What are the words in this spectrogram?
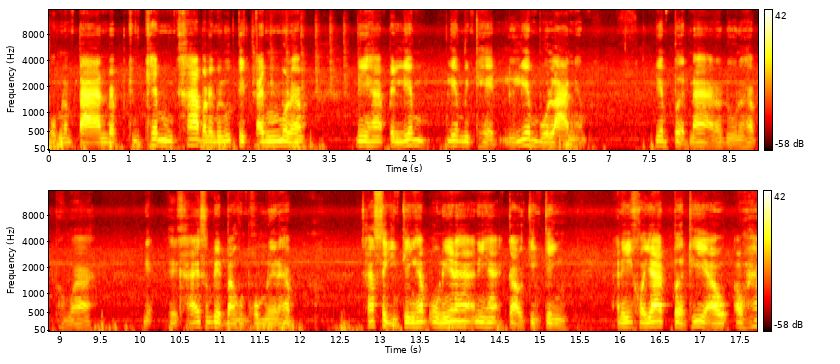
ผมน้ำตาลแบบเข้มๆคาบอะไรไม่รู้ติดเต็มหมดเลยครับ นี่ฮะ เป็นเลี่ยมเลี่ยมวินเทจหรือเลี่ยมโบราณครับ เลี่ยมเปิดหน้าแล้วดูนะครับผมว่า เนี่ยคล้ายสมเด็จบางขุนพรมเลยนะครับคลาสสิกจริงๆครับองค์นี้นะฮะนี่ฮะเก่าจริง ๆ อันนี้ขออนุญาตเปิดที่เอาเอาห้า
